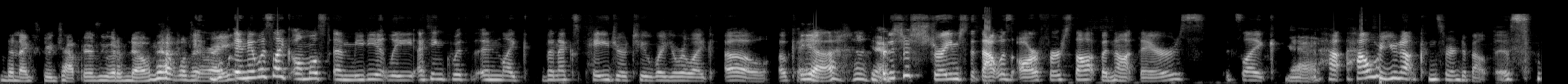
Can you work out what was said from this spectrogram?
the next three chapters, we would have known that wasn't right. And it was like almost immediately, I think within like the next page or two where you were like, oh, okay. yeah. Yeah. But it's just strange that that was our first thought, but not theirs. It's like, Yeah. how, how are you not concerned about this?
